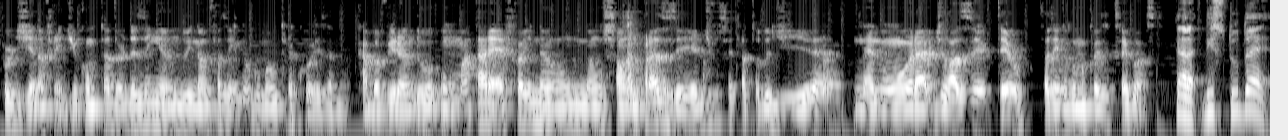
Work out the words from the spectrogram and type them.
por dia na frente de um computador desenhando e não fazendo alguma outra coisa, né? Acaba virando uma tarefa e não, não só um prazer de você estar todo dia, né, num horário de lazer teu, fazendo alguma coisa que você gosta. Cara, isso tudo é,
